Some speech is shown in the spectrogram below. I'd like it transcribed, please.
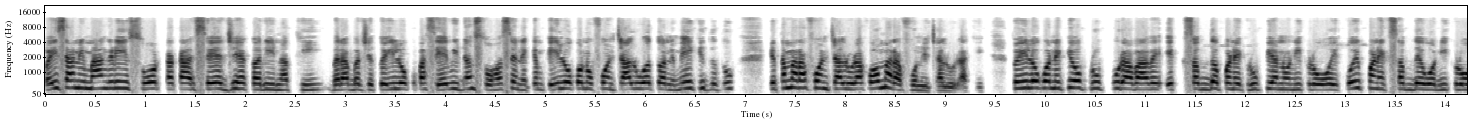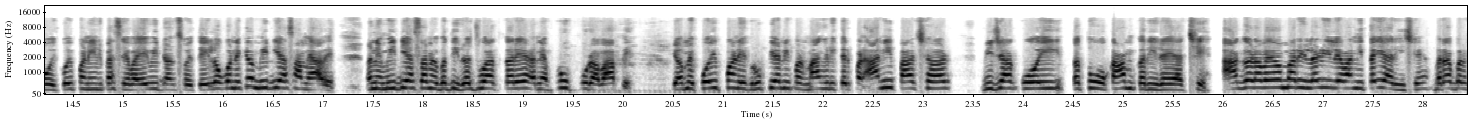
પૈસાની માંગણી સો ટકા છે જે કરી નથી. બરાબર છે? તો એ લોકો પાસે એવિડન્સ તો હશે ને? કેમ કે એ લોકોનો ફોન ચાલુ હતો અને મેં કીધું હતું કે તમારા ફોન ચાલુ રાખો, અમારા ફોને ચાલુ રાખી. તો એ લોકોને કયો પ્રૂફ પુરાવા આવે? એક શબ્દ પણ એક રૂપિયાનો નીકળો હોય, કોઈ પણ એક શબ્દ એવો નીકળો હોય, કોઈ પણ એની પાસે એવા એવિડન્સ હોય, તો એ લોકોને કયો મીડિયા સામે આવે? અને મીડિયા સામે બધી રજૂઆત કરે અને પ્રૂફ પુરાવા આપે કે અમે કોઈ પણ એક રૂપિયાની પણ માંગણી કરી, પણ આની પાછળ બીજા કોઈ તત્વો કામ કરી રહ્યા છે. આગળ હવે અમારી લડી લેવાની તૈયારી છે. બરાબર?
